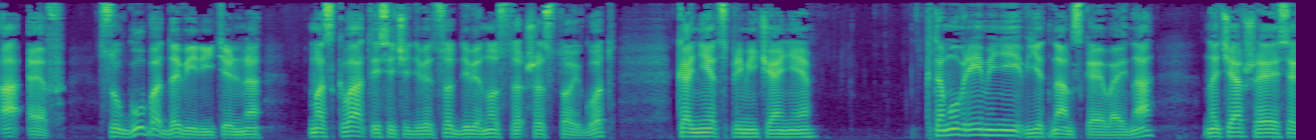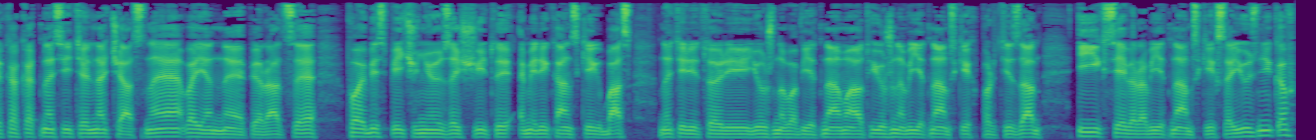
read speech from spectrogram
А.Ф. Сугубо доверительно. Москва, 1996 год. Конец примечания. К тому времени Вьетнамская война начавшаяся как относительно частная военная операция по обеспечению защиты американских баз на территории Южного Вьетнама от южно-вьетнамских партизан и их северо-вьетнамских союзников,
